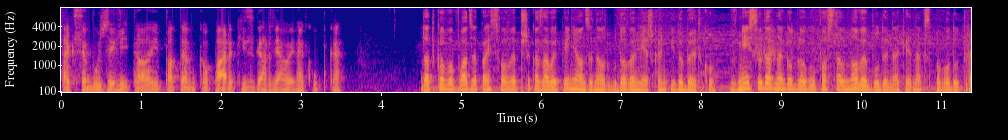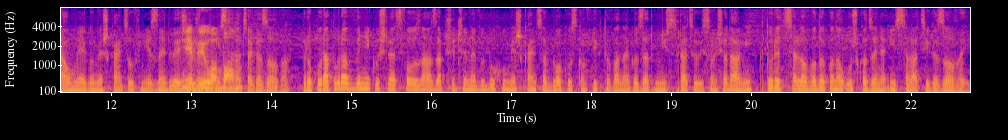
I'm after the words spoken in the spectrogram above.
Tak se burzyli to i potem koparki zgarniały na kubkę. Dodatkowo władze państwowe przekazały pieniądze na odbudowę mieszkań i dobytku. W miejscu dawnego bloku powstał nowy budynek, jednak z powodu traumy jego mieszkańców nie znajduje się Nie było instalacja gazowa. Prokuratura w wyniku śledztwa uznała za przyczynę wybuchu mieszkańca bloku skonfliktowanego z administracją i sąsiadami, który celowo dokonał uszkodzenia instalacji gazowej.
